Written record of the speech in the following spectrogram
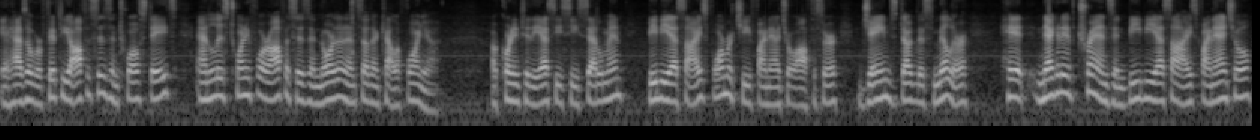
It has over 50 offices in 12 states and lists 24 offices in Northern and Southern California. According to the SEC settlement, BBSI's former chief financial officer, James Douglas Miller, hit negative trends in BBSI's financial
